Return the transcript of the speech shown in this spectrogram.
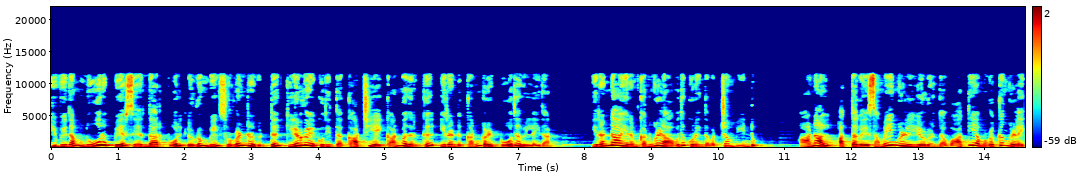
இவ்விதம் நூறு பேர் சேர்ந்தாற்போல் எழும்பி சுழன்றுவிட்டு கீழே குதித்த காட்சியை காண்பதற்கு இரண்டு கண்கள் போதவில்லைதான். இரண்டாயிரம் கண்களாவது குறைந்தபட்சம் வேண்டும். ஆனால் அத்தகைய சமயங்களில் எழுந்த வாத்திய முழக்கங்களை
